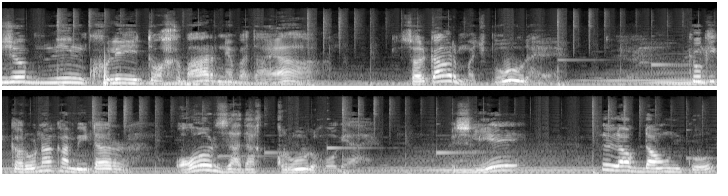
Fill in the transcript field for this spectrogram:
जब नींद खुली तो अखबार ने बताया, सरकार मजबूर है क्योंकि कोरोना का मीटर और ज़्यादा क्रूर हो गया है। इसलिए लॉकडाउन को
